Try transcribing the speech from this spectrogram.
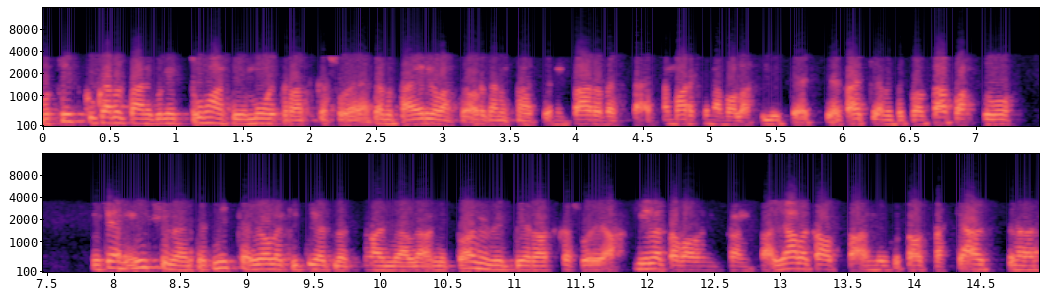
Mutta sitten kun katsotaan niin niitä tuhansia muita ratkaisuja ja katsotaan erilaisten organisaatioiden tarvetta ja markkinavolatiliteettia ja kaikkea, mitä tuolla tapahtuu, niin se on yksilöinti, että mitkä jollekin tietylle toimijalle on niitä toimivimpia ratkaisuja, millä tavalla niitä kannattaa jalkauttaa, niin kuin ottaa käyttöön,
